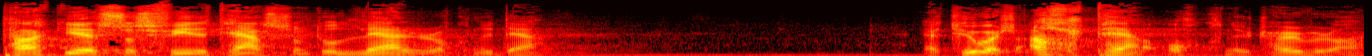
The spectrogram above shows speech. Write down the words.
Takk Jesus fyrir det som du lærer oss i det. At tror at alt det oss i tørver av.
